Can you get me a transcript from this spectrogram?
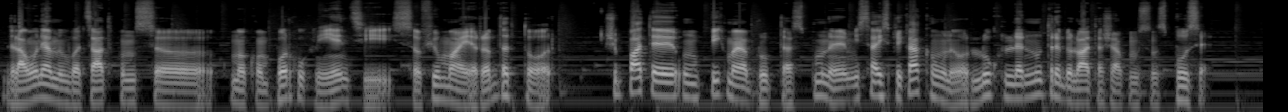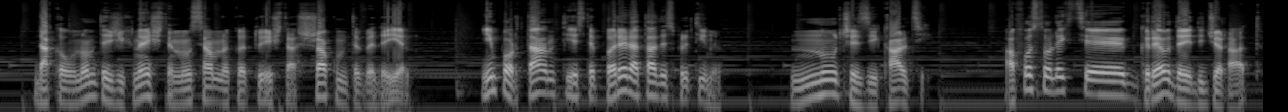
de la unde am învățat cum să mă compor cu clienții, să fiu mai răbdător și poate un pic mai abrupt a spune, mi s-a explicat că uneori lucrurile nu trebuie luate așa cum sunt spuse. Dacă un om te jignește, nu înseamnă că tu ești așa cum te vede el. Important este părerea ta despre tine, nu ce zic alții. A fost o lecție greu de digerat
